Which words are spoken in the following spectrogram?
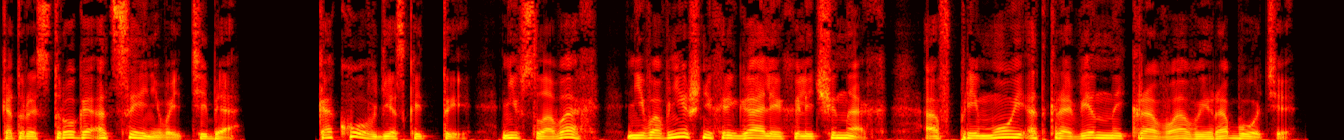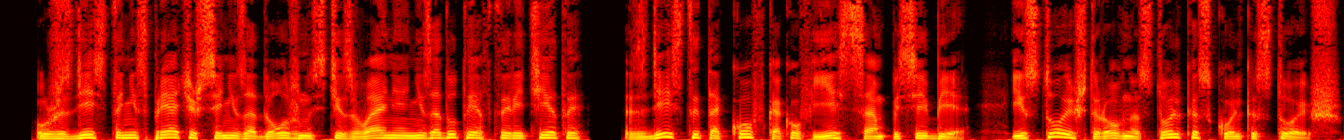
которая строго оценивает тебя. Каков, дескать, ты, не в словах, не во внешних регалиях или чинах, а в прямой, откровенной, кровавой работе. Уж здесь ты не спрячешься ни за должности, звания, ни за дутые авторитеты. Здесь ты таков, каков есть сам по себе, и стоишь ты ровно столько, сколько стоишь.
